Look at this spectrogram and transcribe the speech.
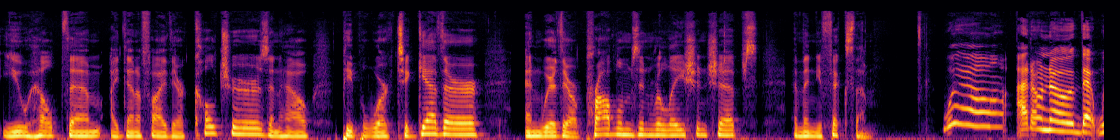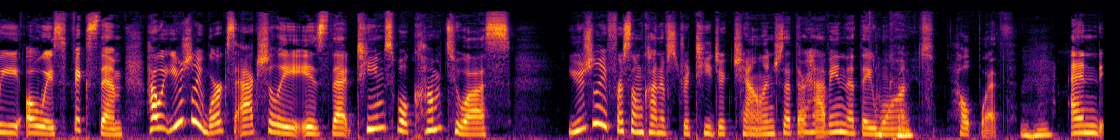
you help them identify their cultures and how people work together and where there are problems in relationships, and then you fix them. Well, I don't know that we always fix them. How it usually works actually is that teams will come to us usually for some kind of strategic challenge that they're having that they want help with. Mm-hmm. And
